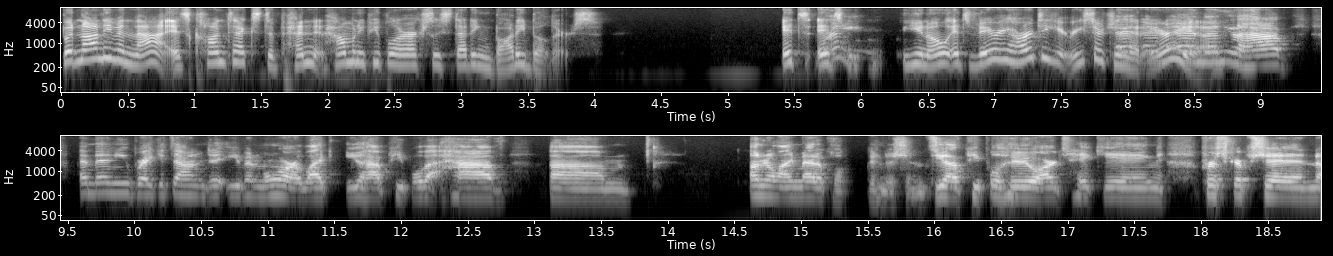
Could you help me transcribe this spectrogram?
But not even that. It's context dependent. How many people are actually studying bodybuilders? It's it's Right. you know, it's very hard to get research in and, that and- area. and then you have, and then you break it down into even more. Like you have people that have um, underlying medical conditions. You have people who are taking prescription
